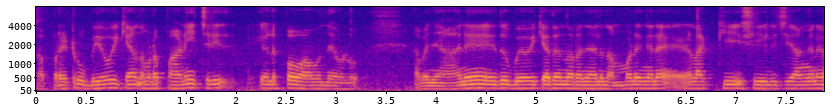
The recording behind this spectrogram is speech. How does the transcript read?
സെപ്പറേറ്റർ ഉപയോഗിക്കാൻ നമ്മുടെ പണി ഇച്ചിരി എളുപ്പമാവുന്നേ ഉള്ളൂ. അപ്പോൾ ഞാൻ ഇത് ഉപയോഗിക്കാത്തതെന്ന് പറഞ്ഞാൽ നമ്മളിങ്ങനെ ഇളക്കി ശീലിച്ച് അങ്ങനെ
